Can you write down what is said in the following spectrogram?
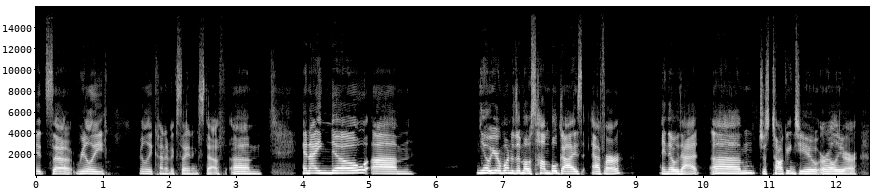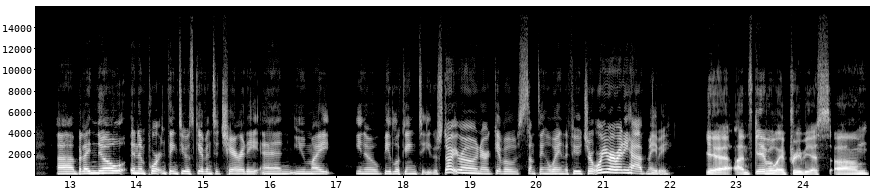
it's uh, really, really kind of exciting stuff. Um, and I know, um, you know, you're one of the most humble guys ever. I know that. Um, just talking to you earlier, um, but I know an important thing to you is given to charity, and you might, you know, be looking to either start your own or give a, something away in the future, or you already have maybe. Yeah, I've gave away previous, um,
